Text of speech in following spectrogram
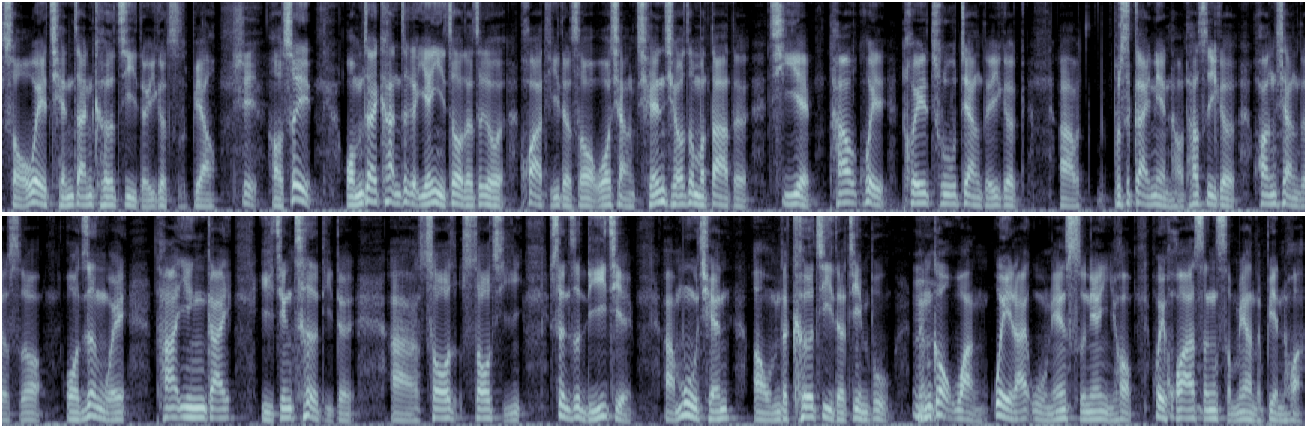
所谓前瞻科技的一个指标，是好，所以我们在看这个元宇宙的这个话题的时候，我想全球这么大的企业，它会推出这样的一个啊，不是概念哈，它是一个方向的时候，我认为它应该已经彻底的啊收收集，甚至理解啊，目前啊我们的科技的进步。能够往未来五年、十年以后会发生什么样的变化？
